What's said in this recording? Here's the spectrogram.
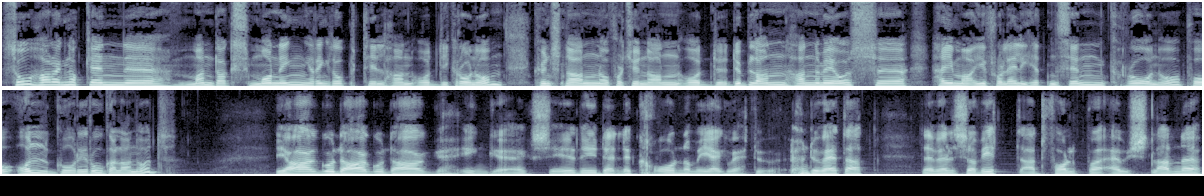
Så har jeg nok en eh, mandagsmorgen ringt opp til han Odd i Kråna. Kunstneren og forkynneren Odd Dubland. Han er med oss eh, hjemme ifra leiligheten sin, Kråna på Ålgård i Rogaland, Odd? Ja, god dag, god dag, Inge. Jeg ser det i denne kråna mi, jeg, vet du. Du vet at det er vel så vidt at folk på Østlandet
